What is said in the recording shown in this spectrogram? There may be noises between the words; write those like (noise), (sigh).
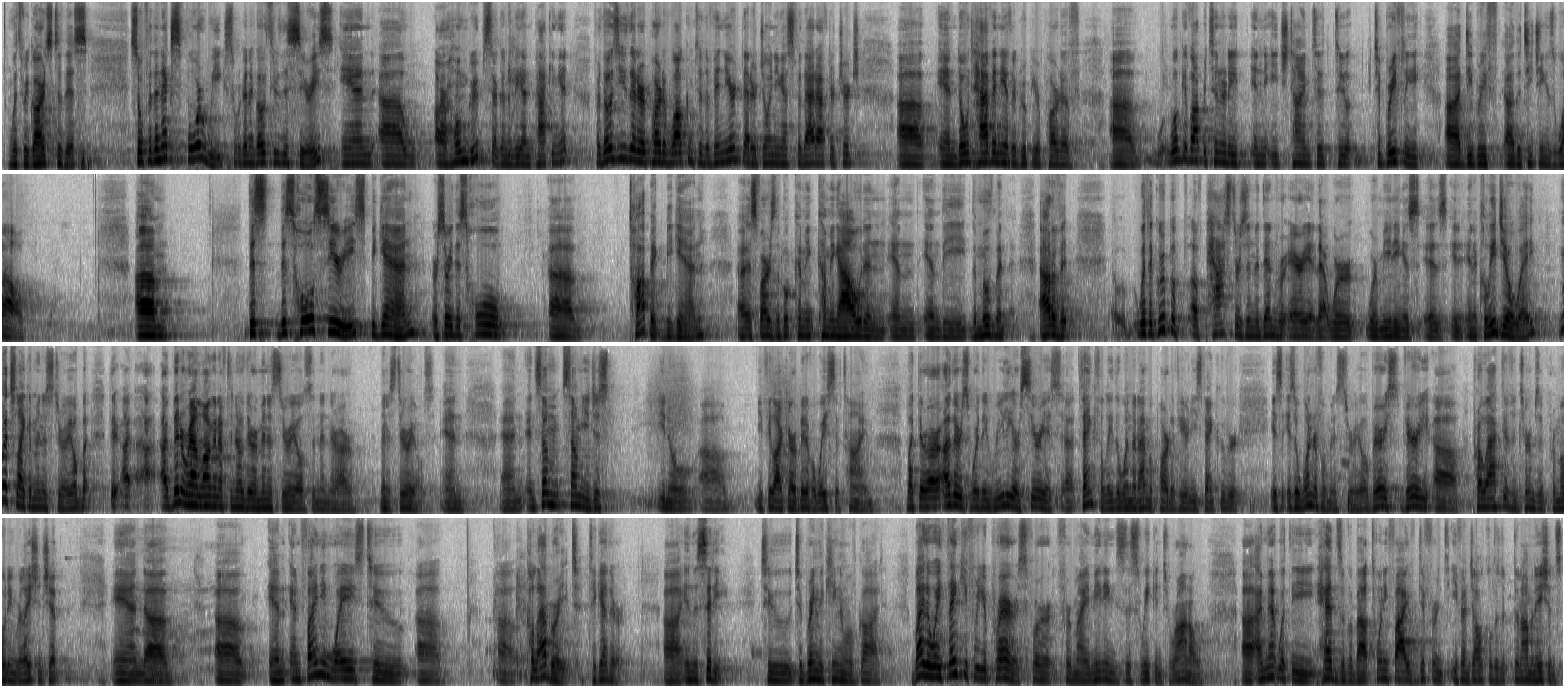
with regards to this. So, for the next four weeks, we're going to go through this series, and uh, our home groups are going to be unpacking it. For those of you that are part of Welcome to the Vineyard that are joining us for that after church uh, and don't have any other group you're part of, uh, we'll give opportunity in each time to, to, to briefly uh, debrief uh, the teaching as well. Um, this, this whole series began, or sorry, this whole uh, topic began, uh, as far as the book coming, coming out and, and, and the, the movement out of it, with a group of, of pastors in the Denver area that were, were meeting as, as in, in a collegial way, much like a ministerial, but there, I, I, have been around long enough to know there are ministerials and then there are ministerials. And, and, and some, some you just, you know, um, you feel like are a bit of a waste of time. But there are others where they really are serious. Uh, thankfully, the one that I'm a part of here in East Vancouver is, is a wonderful ministerial, very, very uh, proactive in terms of promoting relationship and, uh, uh and, and finding ways to uh, uh, collaborate together in the city to, to bring the kingdom of God. By the way, thank you for your prayers for, for my meetings this week in Toronto. Uh, I met with the heads of about 25 different evangelical de- denominations.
